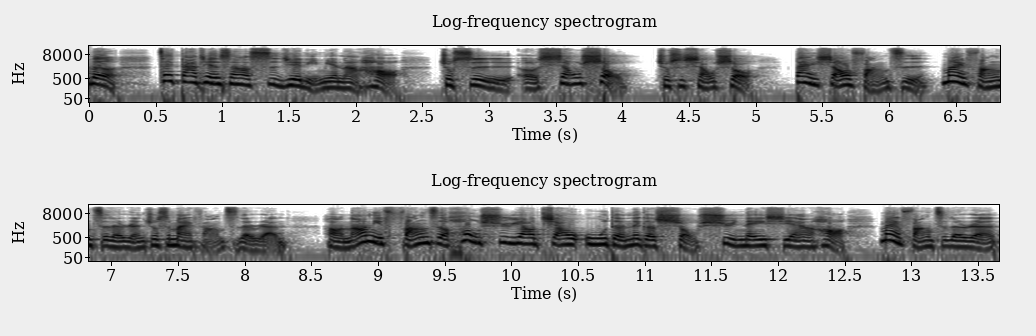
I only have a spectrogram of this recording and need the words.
的在大建商的世界里面呢，哈。就是呃，销售就是销售，代销房子卖房子的人就是卖房子的人，好，然后你房子后续要交屋的那个手续那些哈，卖房子的人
